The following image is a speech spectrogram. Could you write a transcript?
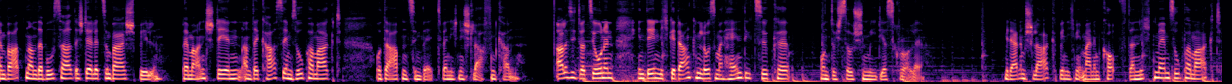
Beim Warten an der Bushaltestelle zum Beispiel, beim Anstehen an der Kasse im Supermarkt oder abends im Bett, wenn ich nicht schlafen kann. Alle Situationen, in denen ich gedankenlos mein Handy zücke und durch Social Media scrolle. Mit einem Schlag bin ich mit meinem Kopf dann nicht mehr im Supermarkt,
